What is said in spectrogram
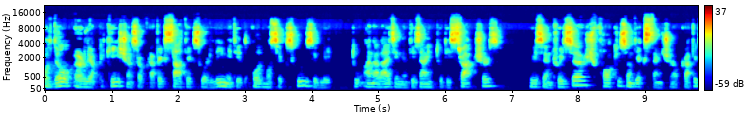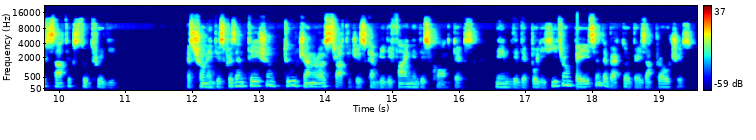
Although early applications of graphic statics were limited almost exclusively to analyzing and designing 2D structures, recent research focused on the extension of graphic statics to 3D. As shown in this presentation, two general strategies can be defined in this context, namely the polyhedron-based and the vector-based approaches.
